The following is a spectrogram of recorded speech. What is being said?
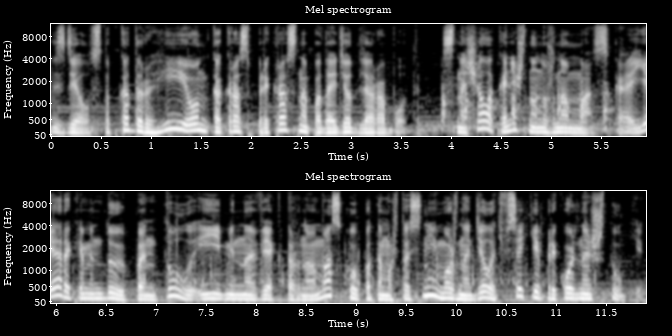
Сделал стоп-кадр, и он как раз прекрасно подойдет для работы. Сначала, конечно, нужна маска. Я рекомендую Pen Tool и именно векторную маску, потому что с ней можно делать всякие прикольные штуки.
